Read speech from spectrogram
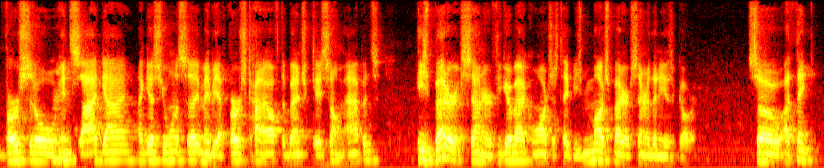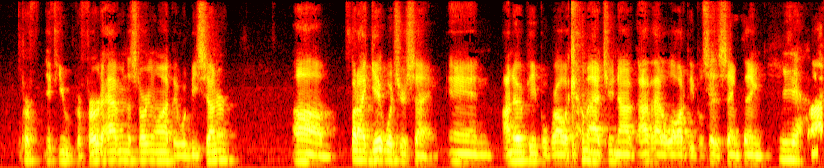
versatile mm-hmm. inside guy, I guess you want to say, maybe a first guy off the bench in case something happens. He's better at center. If you go back and watch his tape, he's much better at center than he is at guard. So I think if you prefer to have him in the starting lineup, it would be center. Um, but I get what you're saying, and I know people probably come at you. Now I've, I've had a lot of people say the same thing. Yeah, when I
